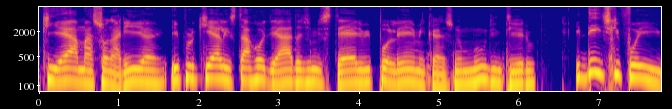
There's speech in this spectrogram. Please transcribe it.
que é a maçonaria e por que ela está rodeada de mistério e polêmicas no mundo inteiro. E desde que foi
